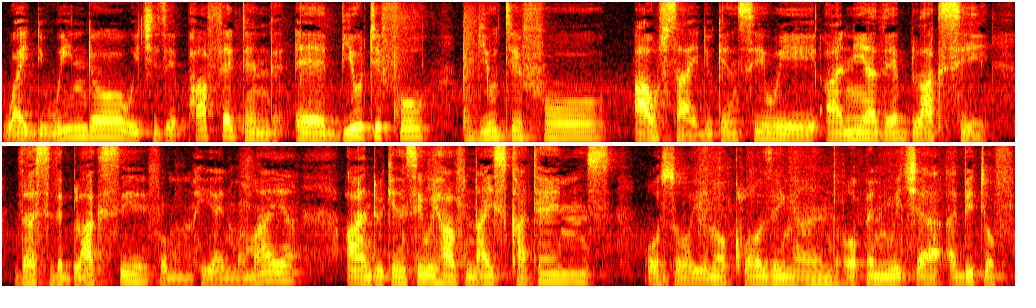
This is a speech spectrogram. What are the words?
Wide window which is a perfect and a beautiful beautiful outside. You can see we are near the black sea. That's the black sea from here in Mamaia. And we can see we have nice curtains also you know closing and opening which are a bit of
